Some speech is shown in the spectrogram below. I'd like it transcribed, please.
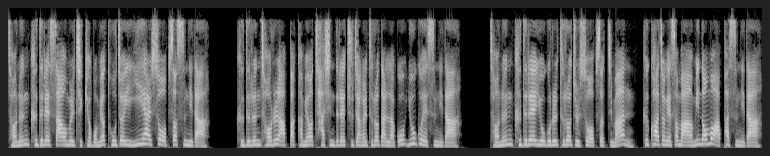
저는 그들의 싸움을 지켜보며 도저히 이해할 수 없었습니다. 그들은 저를 압박하며 자신들의 주장을 들어달라고 요구했습니다. 저는 그들의 요구를 들어줄 수 없었지만 그 과정에서 마음이 너무 아팠습니다.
